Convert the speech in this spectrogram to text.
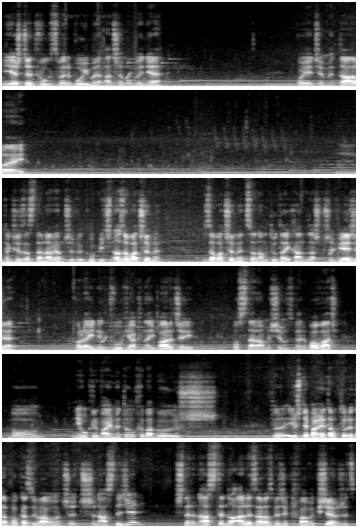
I jeszcze dwóch zwerbujmy, a czemu by nie? Pojedziemy dalej. Tak się zastanawiam, czy wykupić. No zobaczymy. Zobaczymy, co nam tutaj handlarz przywiezie. Kolejnych dwóch jak najbardziej. Postaramy się zwerbować, bo nie ukrywajmy, to chyba był już... Który, już nie pamiętam, który tam pokazywało. Czy 13 dzień? 14? No ale zaraz będzie krwawy księżyc,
